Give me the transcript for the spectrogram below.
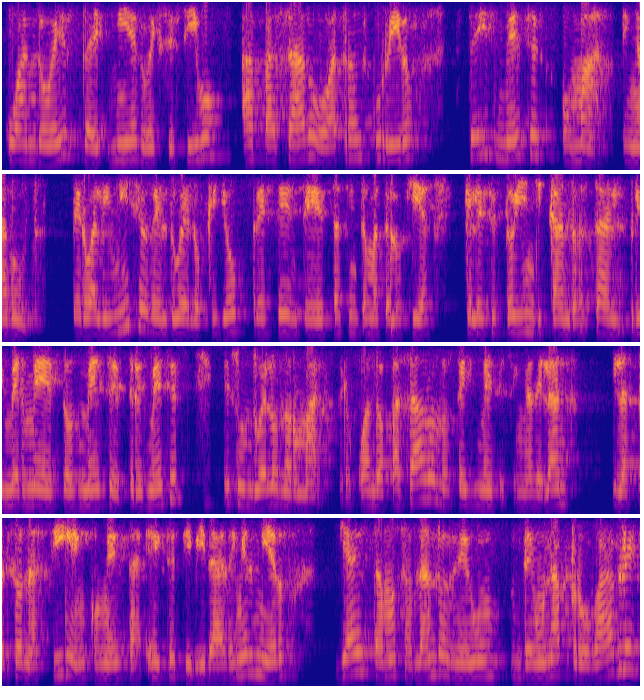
cuando este miedo excesivo ha pasado o ha transcurrido seis meses o más en adultos pero al inicio del duelo que yo presente esta sintomatología que les estoy indicando hasta el primer mes, dos meses, tres meses, es un duelo normal. Pero cuando ha pasado los seis meses en adelante y las personas siguen con esta excesividad en el miedo, ya estamos hablando de un de una probable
